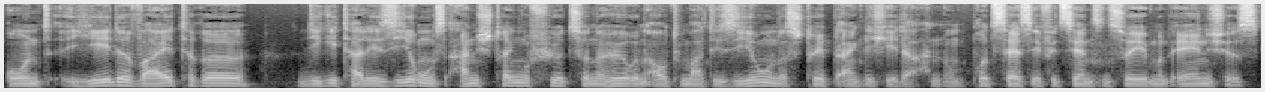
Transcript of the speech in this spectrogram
Und jede weitere Digitalisierungsanstrengung führt zu einer höheren Automatisierung. Das strebt eigentlich jeder an, um Prozesseffizienzen zu heben und ähnliches.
